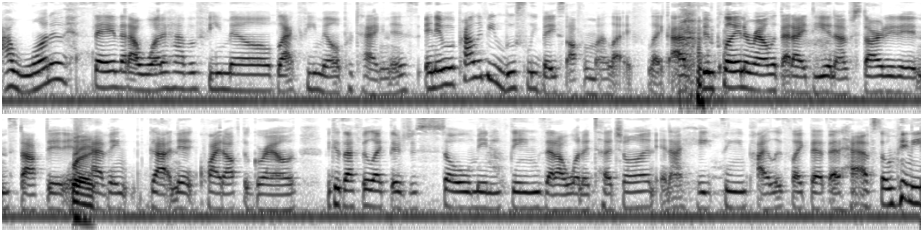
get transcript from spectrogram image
I want to say that I want to have a female, black female protagonist, and it would probably be loosely based off of my life. Like I've been playing around with that idea, and I've started it and stopped it, and Right. haven't gotten it quite off the ground because I feel like there's just so many things that I want to touch on, and I hate seeing pilots like that that have so many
